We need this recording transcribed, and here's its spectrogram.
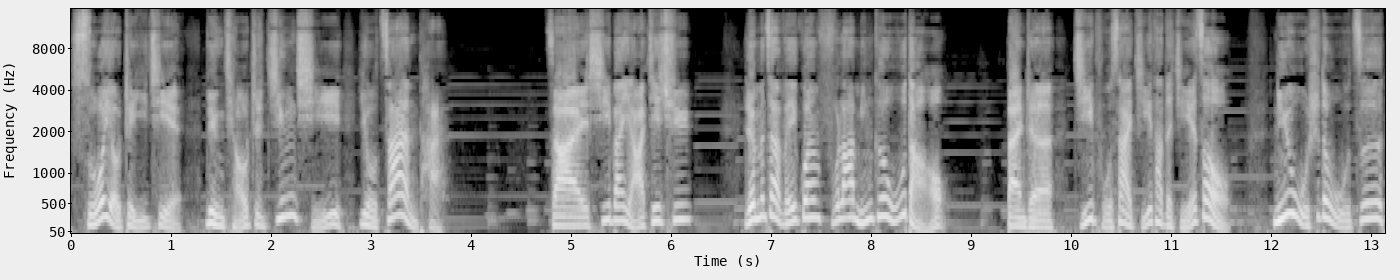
所有这一切令乔治惊奇又赞叹。在西班牙街区，人们在围观弗拉明戈舞蹈。伴着吉普赛吉他的节奏，女武士的舞姿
